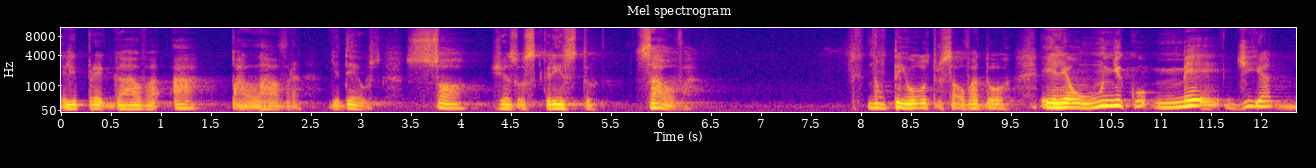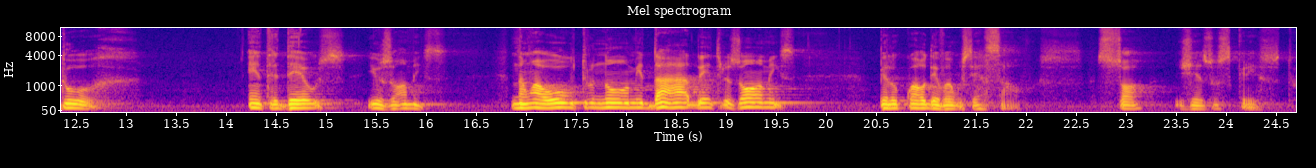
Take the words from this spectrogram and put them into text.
Ele pregava a palavra de Deus. Só Jesus Cristo salva. Não tem outro Salvador. Ele é o único mediador entre Deus e os homens. Não há outro nome dado entre os homens pelo qual devamos ser salvos. Só Jesus Cristo.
